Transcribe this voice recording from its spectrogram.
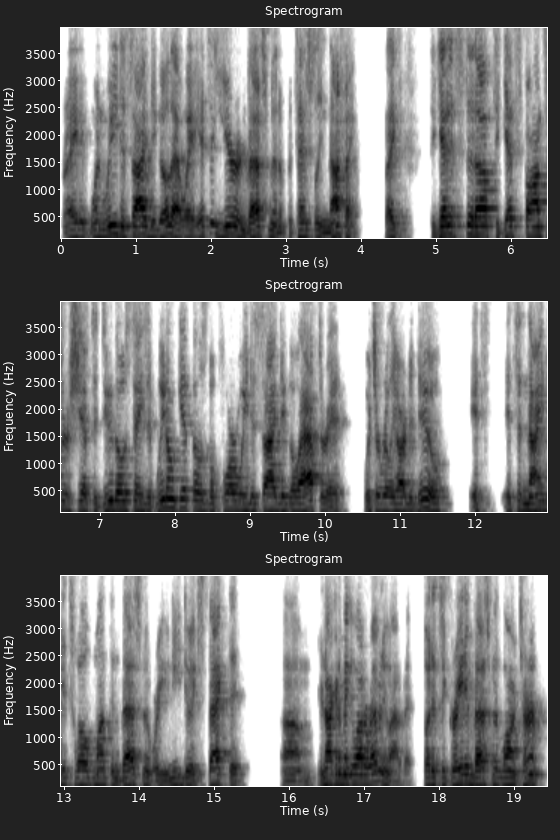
right? When we decide to go that way, it's a year investment of potentially nothing. Like to get it stood up, to get sponsorship, to do those things. If we don't get those before we decide to go after it, which are really hard to do, it's it's a nine to 12 month investment where you need to expect that um, you're not going to make a lot of revenue out of it, but it's a great investment long term.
